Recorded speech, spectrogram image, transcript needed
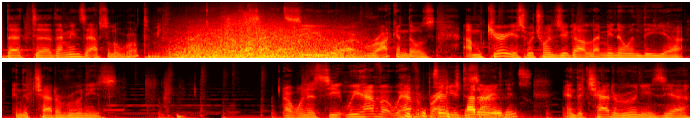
That uh, that means the absolute world to me. I'm excited to see you uh, rocking those. I'm curious which ones you got. Let me know in the uh, in the chatteroonies. I want to see. We have a we have a brand new design Chatteroonies. in the chatteroonies. Yeah.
